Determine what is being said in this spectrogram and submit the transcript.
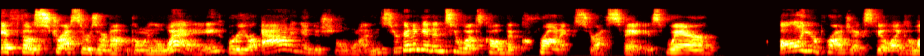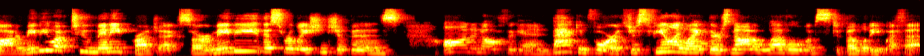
if those stressors are not going away or you're adding additional ones, you're going to get into what's called the chronic stress phase, where all your projects feel like a lot, or maybe you have too many projects, or maybe this relationship is on and off again, back and forth, just feeling like there's not a level of stability with it.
